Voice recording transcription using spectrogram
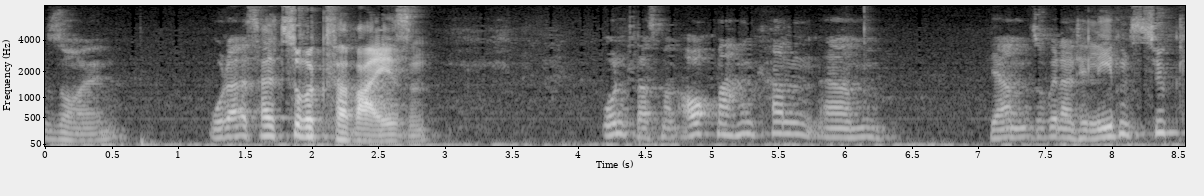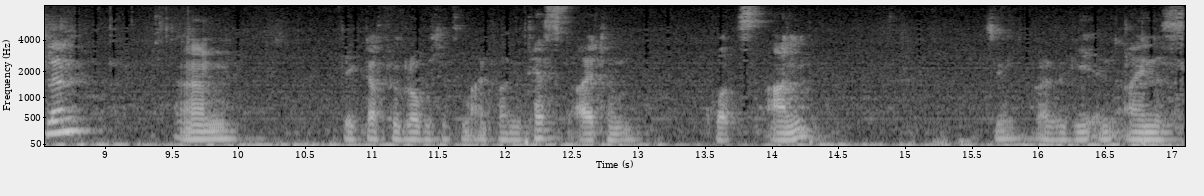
sollen. Oder es halt zurückverweisen. Und was man auch machen kann, ähm, wir haben sogenannte Lebenszyklen. Ähm, ich lege dafür, glaube ich, jetzt mal einfach ein Test-Item kurz an. Beziehungsweise gehe in eines.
